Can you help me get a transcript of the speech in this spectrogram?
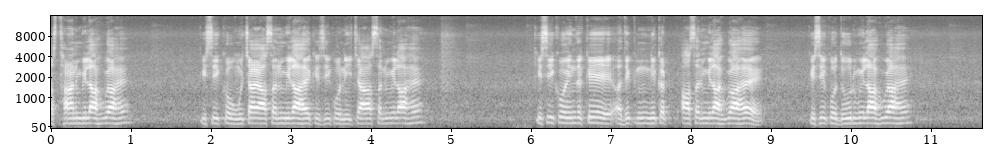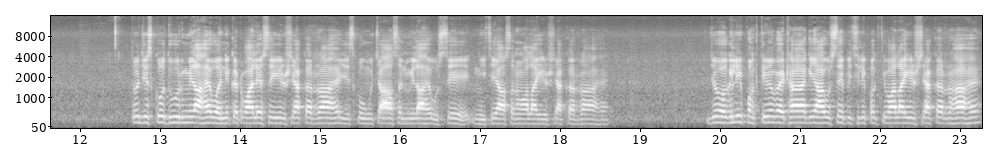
स्थान मिला हुआ है, किसी को ऊँचा आसन मिला है, किसी को नीचा आसन मिला है। किसी को इंद्र के अधिक निकट आसन मिला हुआ है, किसी को दूर मिला हुआ है। तो जिसको दूर मिला है, वह निकट वाले से ईर्ष्या कर रहा है, जिसको ऊँचा आसन मिला है, उससे नीचे आसन वाला ईर्ष्या कर रहा है। जो अगली पंक्ति में बैठाया गया है, उससे पिछली पंक्ति वाला ईर्ष्या कर रहा है।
